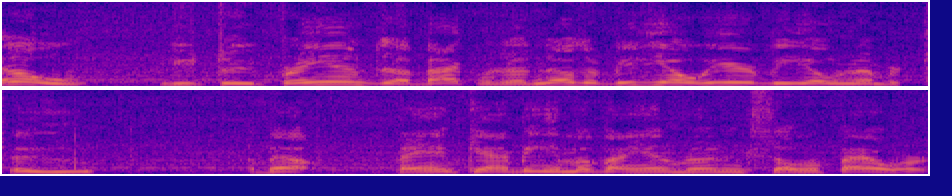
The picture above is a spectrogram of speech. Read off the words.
Hello YouTube friends, uh, back with another video here, video number two about van camping in my van running solar power.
